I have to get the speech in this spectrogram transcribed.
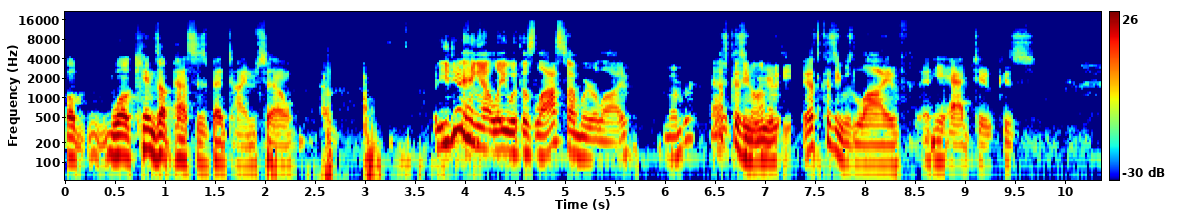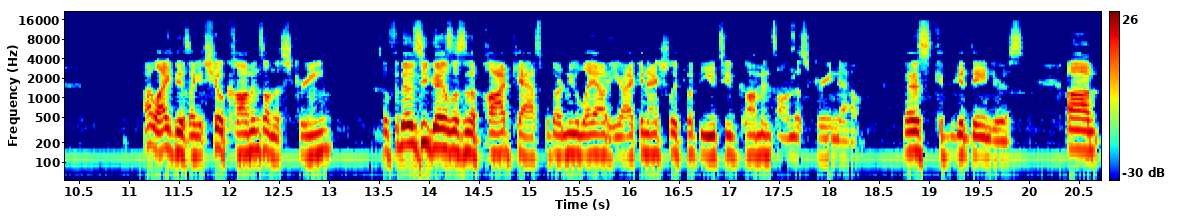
Well, well, Ken's up past his bedtime, so. But he did hang out late with us last time we were live. Remember? That's because he that's because he was live and he had to. Because I like this. I can show comments on the screen. So for those of you guys listening to podcasts with our new layout here, I can actually put the YouTube comments on the screen now. This could get dangerous. Um,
